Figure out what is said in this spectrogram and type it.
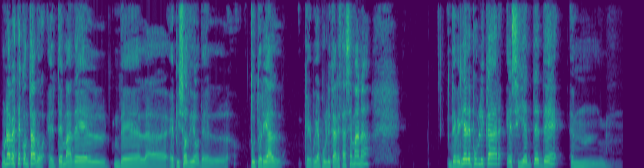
una vez te he contado el tema del, del episodio, del tutorial que voy a publicar esta semana, debería de publicar el siguiente de em,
